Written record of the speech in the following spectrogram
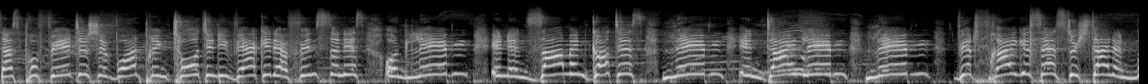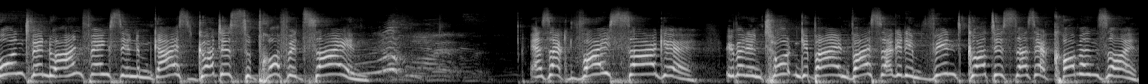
Das prophetische Wort bringt Tod in die Werke der Finsternis und Leben in den Samen Gottes. Leben in dein Leben. Leben wird freigesetzt durch deinen Mund, wenn du anfängst, in dem Geist Gottes zu prophezeien. Er sagt, Weissage über den toten Gebeinen, weissage dem Wind Gottes, dass er kommen soll.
